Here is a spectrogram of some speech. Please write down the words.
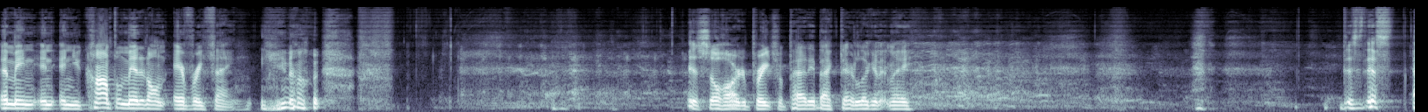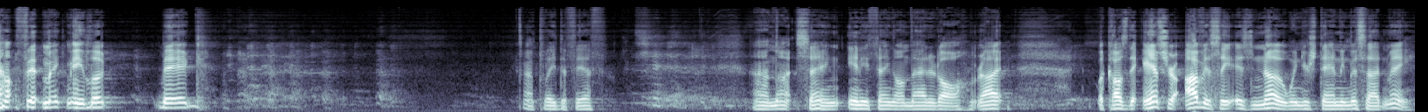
I mean, and, and you complimented on everything, you know? it's so hard to preach with Patty back there looking at me. Does this outfit make me look big? I played the fifth. I'm not saying anything on that at all, right? Because the answer obviously is no when you're standing beside me.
